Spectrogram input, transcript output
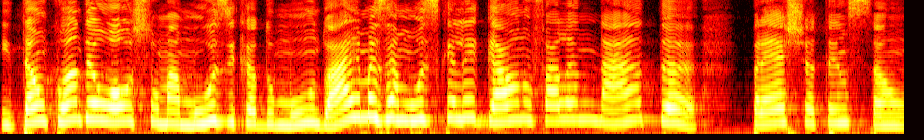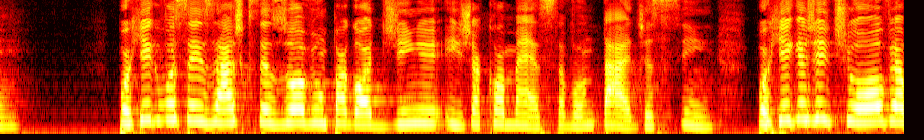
Então, quando eu ouço uma música do mundo, ai, mas a música é legal, não fala nada. Preste atenção. Por que, que vocês acham que vocês ouvem um pagodinho e já começa a vontade assim? Por que, que a gente ouve a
